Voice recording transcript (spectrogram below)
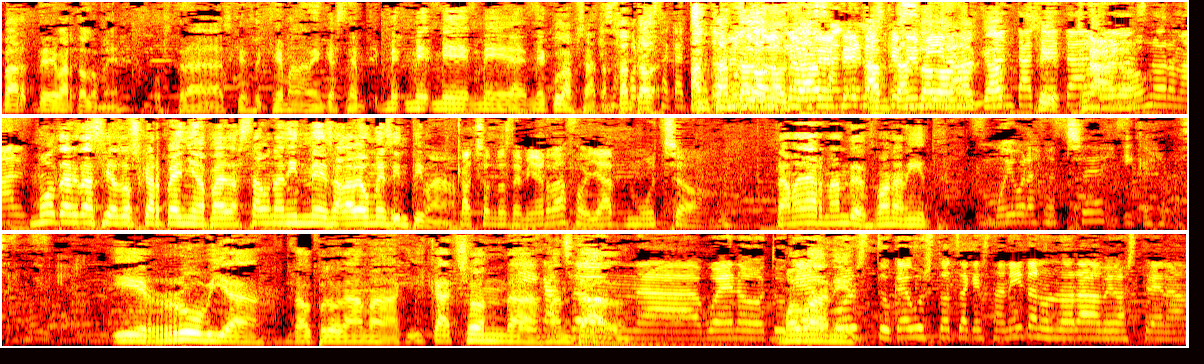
Bar de Bartolomé ostres, que, que malament que estem M'he- col·lapsat amb tanta, amb tanta dona al cap amb tanta dona al cap sí. Claro. és normal. moltes gràcies Òscar Penya per estar una nit més a la veu més íntima Cachondos de mierda, follad mucho. Tamara Hernández, bona nit Muy buenas noches y que os lo paséis muy bien. I rúbia del programa i cachonda I mental. Bueno, toqueu-vos toqueu tots aquesta nit en honor a la meva estrena.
